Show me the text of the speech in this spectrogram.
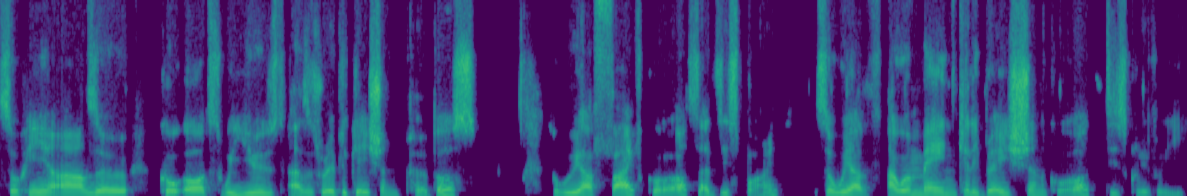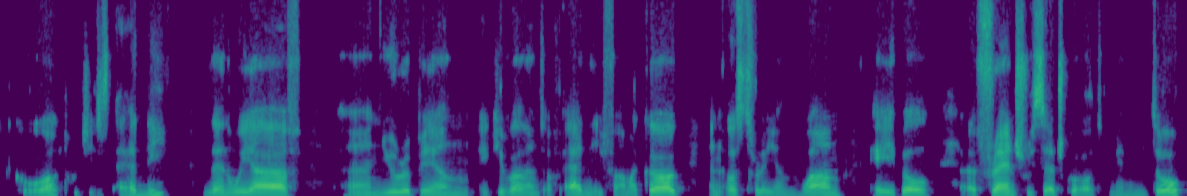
So here are the cohorts we used as a replication purpose. So we have five cohorts at this point. So we have our main calibration cohort, discovery cohort, which is ADNI. Then we have an European equivalent of ADNI, Pharmacog, an Australian one, AIBL, a French research cohort, Memento,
